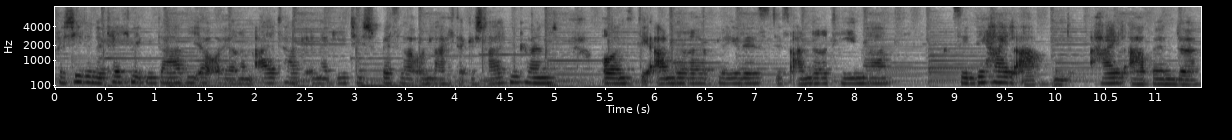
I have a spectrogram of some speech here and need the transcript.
verschiedene Techniken dar, wie ihr euren Alltag energetisch besser und leichter gestalten könnt. Und die andere Playlist, das andere Thema, sind die Heilabend, Heilabende.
